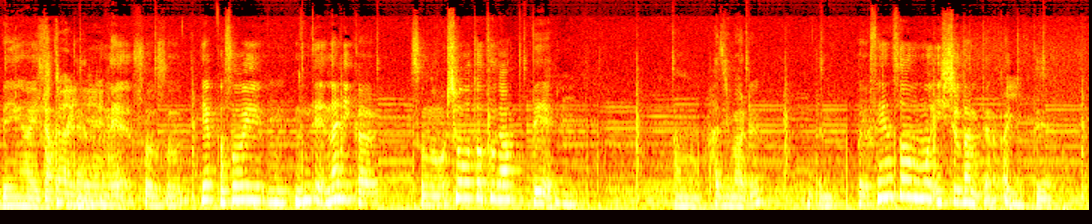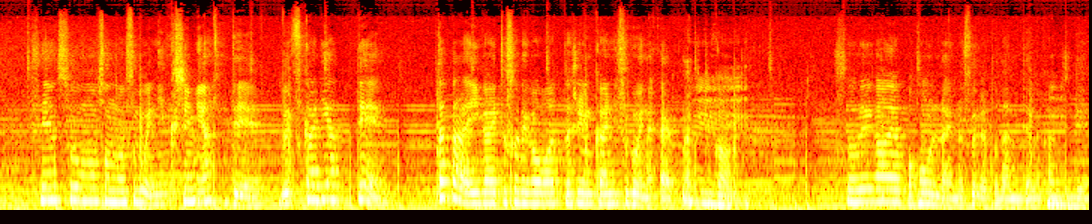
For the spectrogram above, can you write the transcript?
恋愛だみたいな。ね。ねそうそう。やっぱそういうで何かその衝突があって、うん。あの始まる。みたいなだから戦争も一緒だみたいな書いてあって、戦争もそのすごい憎しみ合ってぶつかり合ってだから意外とそれが終わった瞬間にすごい仲良くなるとか、それがやっぱ本来の姿だみたいな感じで、ね。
